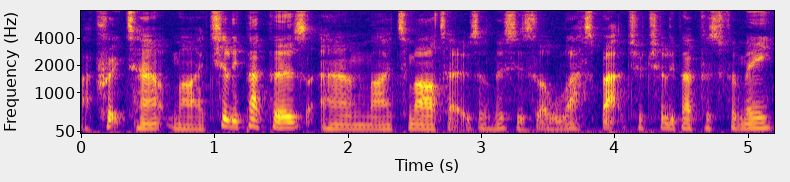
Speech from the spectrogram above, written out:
I pricked out my chili peppers and my tomatoes and this is the last batch of chili peppers for me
